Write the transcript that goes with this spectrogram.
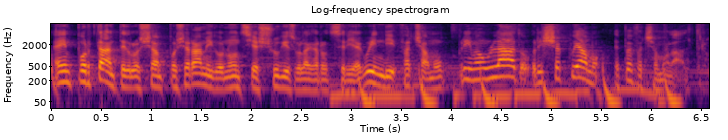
È importante che lo shampoo ceramico non si asciughi sulla carrozzeria, quindi facciamo prima un lato, risciacquiamo e poi facciamo l'altro.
